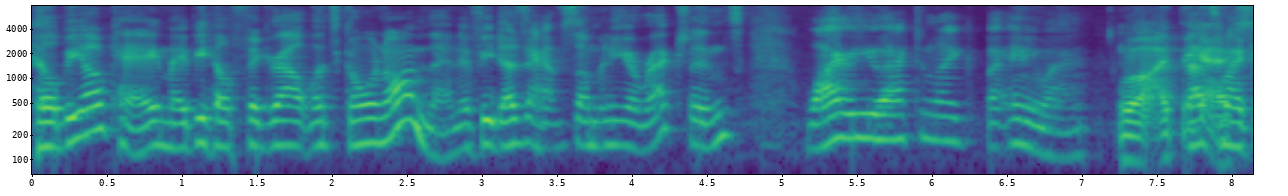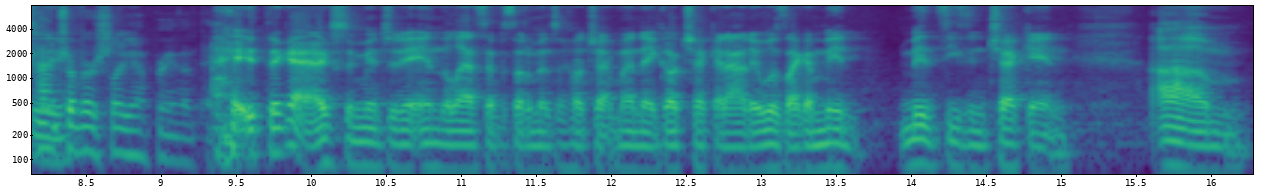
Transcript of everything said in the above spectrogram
He'll be okay. Maybe he'll figure out what's going on then. If he doesn't have so many erections, why are you acting like? But anyway, Well, I think that's I my actually, controversial brave opinion. I think I actually mentioned it in the last episode of Mental Health Chat Monday. Go check it out. It was like a mid mid season check in, um,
